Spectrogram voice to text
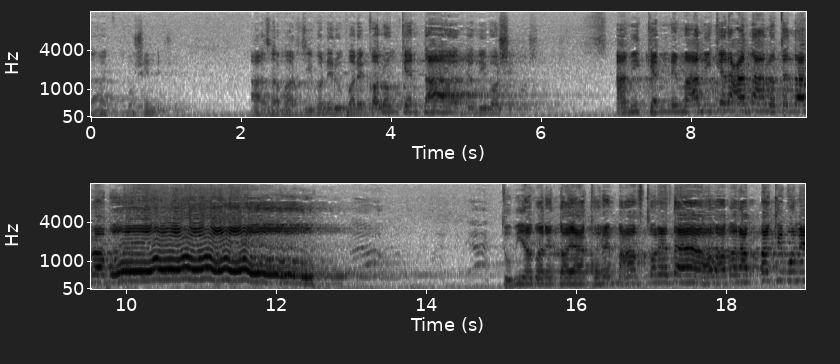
দাগ বসে নেই। আজ আমার জীবনের উপরে কলঙ্কের দাগ যদি বসে, আমি কেমনে মালিকের আদালতে দাঁড়াবো? তুমি আমারে দয়া করে মাফ করে দাও। আমার আব্বাকে বলে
